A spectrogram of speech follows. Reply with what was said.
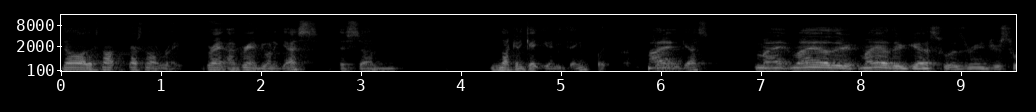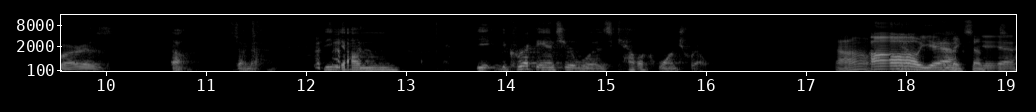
No, that's not. That's not right. Grant, uh, Graham, you want to guess? This um, I'm not going to get you anything, but do you My guess? my my other my other guess was Ranger Suarez. Oh, so no. The um, the, the correct answer was Cal Quantrill. Oh, Oh yeah, That makes sense. Yeah,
